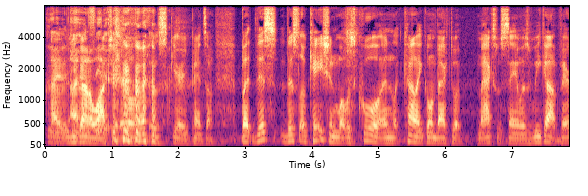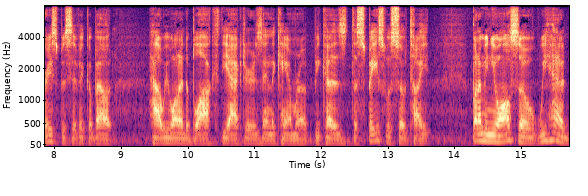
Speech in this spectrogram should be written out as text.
'cause I, I- you I gotta watch seen it. It'll, it'll scare your pants off. But this this location, what was cool, and kind of like going back to what Max was saying, was we got very specific about how we wanted to block the actors and the camera because the space was so tight. But I mean, you also we had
